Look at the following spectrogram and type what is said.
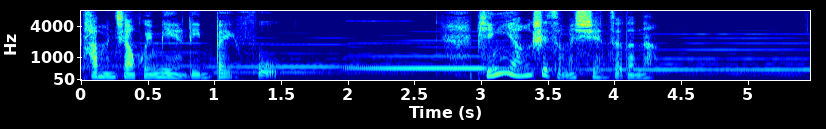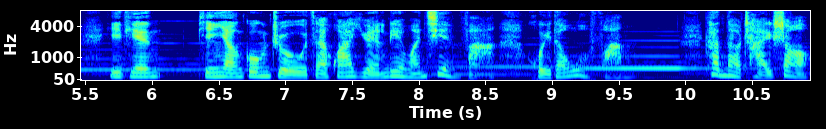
他们将会面临被俘。平阳是怎么选择的呢？一天，平阳公主在花园练完剑法，回到卧房，看到柴少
